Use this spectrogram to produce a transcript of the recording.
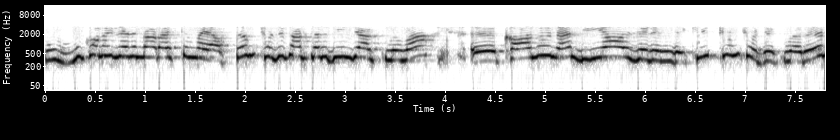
Bu, bu konu üzerinde araştırma yaptım. Çocuk hakları deyince aklıma e, kanunen dünya üzerindeki tüm çocukların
